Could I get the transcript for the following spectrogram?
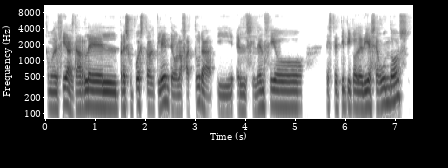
como decías, darle el presupuesto al cliente o la factura y el silencio este típico de 10 segundos,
